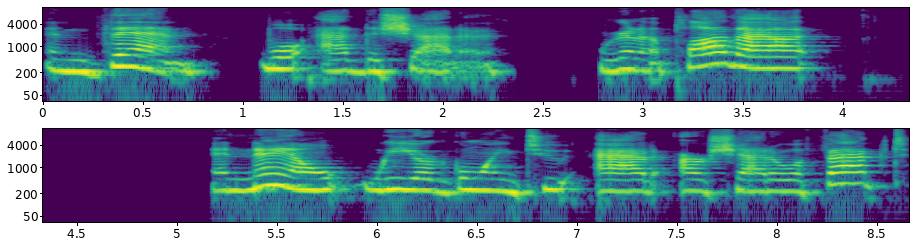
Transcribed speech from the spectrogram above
and then we'll add the shadow. We're going to apply that and now we are going to add our shadow effect.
